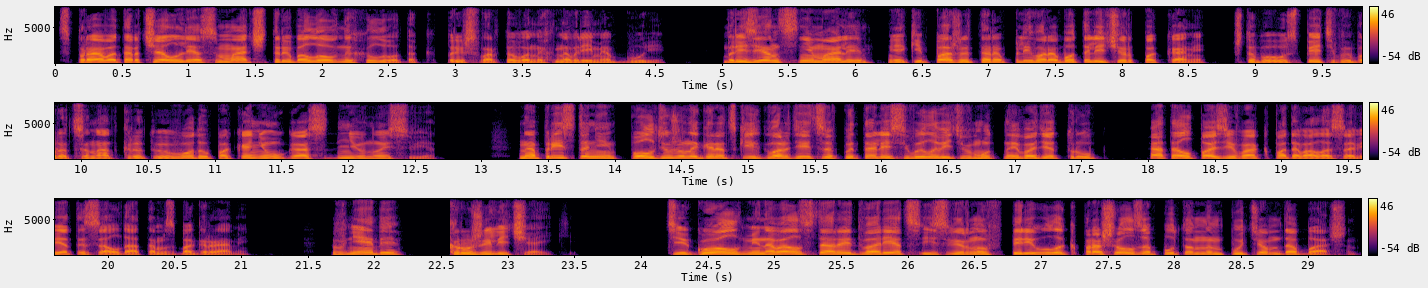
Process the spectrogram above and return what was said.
Справа торчал лес мачт рыболовных лодок, пришвартованных на время бури. Брезент снимали, экипажи торопливо работали черпаками, чтобы успеть выбраться на открытую воду, пока не угас дневной свет. На пристани полдюжины городских гвардейцев пытались выловить в мутной воде труп, а толпа зевак подавала советы солдатам с баграми. В небе кружили чайки. Тигол миновал старый дворец и, свернув в переулок, прошел запутанным путем до башен.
